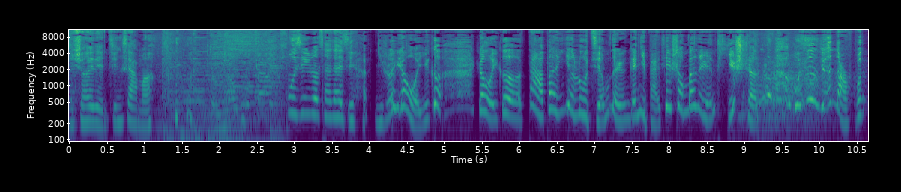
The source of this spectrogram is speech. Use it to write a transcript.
你需要一点惊吓吗？” 木心说：“彩彩姐，你说让我一个让我一个大半夜录节目的人给你白天上班的人提神，我现在觉得哪儿不对。”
